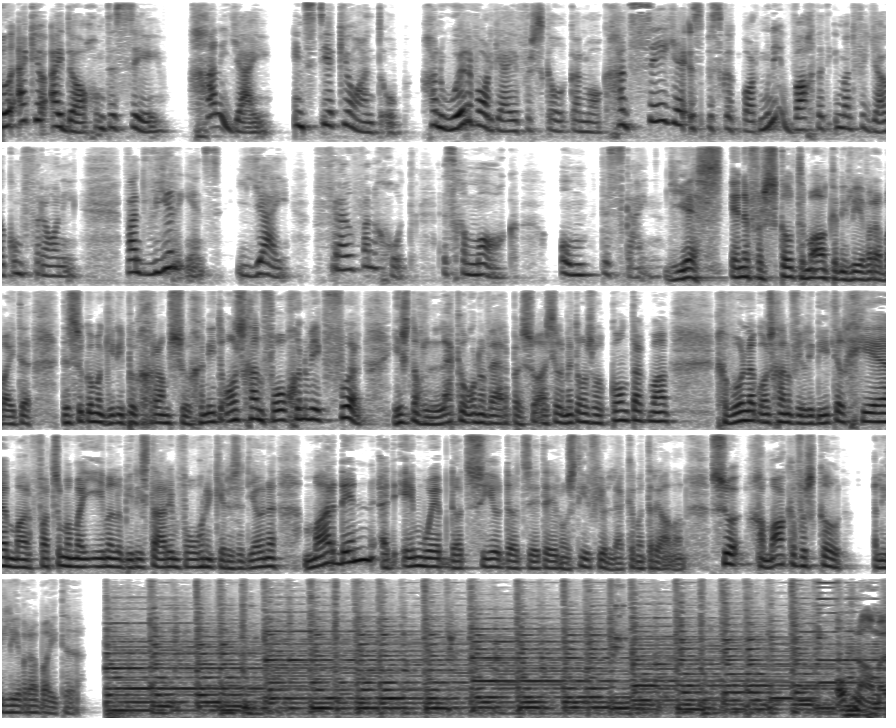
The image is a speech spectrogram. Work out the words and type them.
wil ek jou uitdaag om te sê, gaan jy en steek jou hand op. Gaan hoor waar jy 'n verskil kan maak. Gaan sê jy is beskikbaar. Moenie wag dat iemand vir jou kom vra nie. Want weer eens, jy, vrou van God, is gemaak om te skyn. Yes, en 'n verskil te maak in die lewe daar buite. Dis hoekom ek hierdie program so geniet. Ons gaan volgende week voort. Hier's nog lekker onderwerpe. So as jy met ons wil kontak maak, gewoonlik ons gaan vir julle detail gee, maar vat sommer my e-mail op hierdie stadium volgende keer is dit joune marden@mweb.co.za en ons stuur vir jou lekker materiaal aan. So, gemaak 'n verskil in die lewe daar buite.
